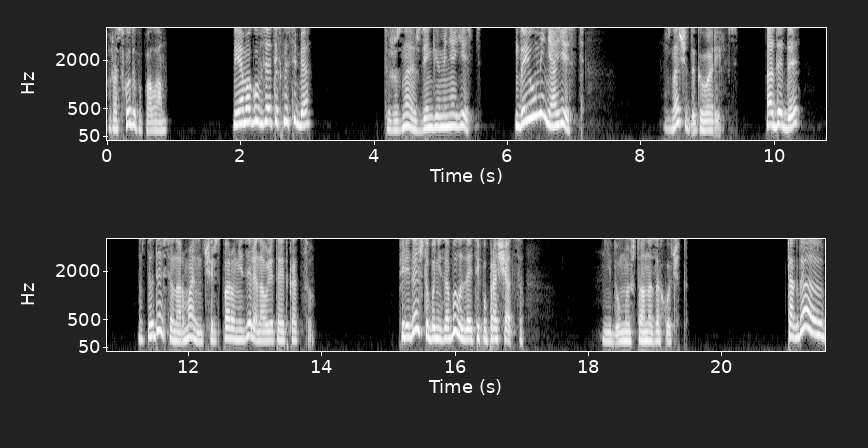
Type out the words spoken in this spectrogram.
Расходы пополам. Я могу взять их на себя». «Ты же знаешь, деньги у меня есть». «Да и у меня есть». «Значит, договорились». «А ДД?» «С ДД все нормально, через пару недель она улетает к отцу». «Передай, чтобы не забыла зайти попрощаться». «Не думаю, что она захочет». «Тогда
